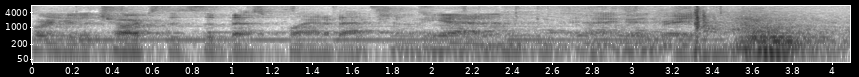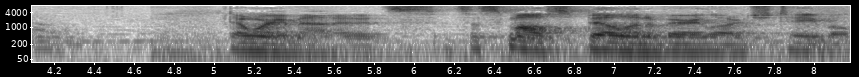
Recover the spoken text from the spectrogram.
According to the charts, that's the best plan of action. Yeah. yeah Great. Don't worry about it. It's it's a small spill on a very large table.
